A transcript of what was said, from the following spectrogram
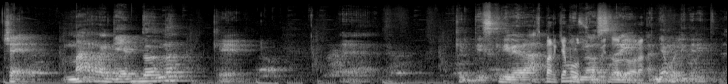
C'è Marrageddon, che... eh, che descriverà... Smarchiamo il subito, nostro- allora. Andiamo lì dritti, dai.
